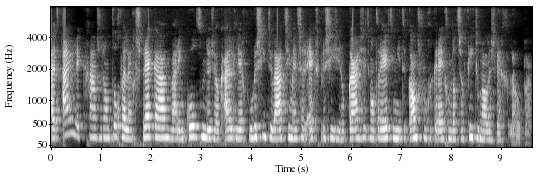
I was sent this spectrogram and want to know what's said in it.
Uiteindelijk gaan ze dan toch wel een gesprek aan, waarin Colton dus ook uitlegt hoe de situatie met zijn ex precies in elkaar zit. Want daar heeft hij niet de kans voor gekregen, omdat Sophie toen al is weggelopen.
